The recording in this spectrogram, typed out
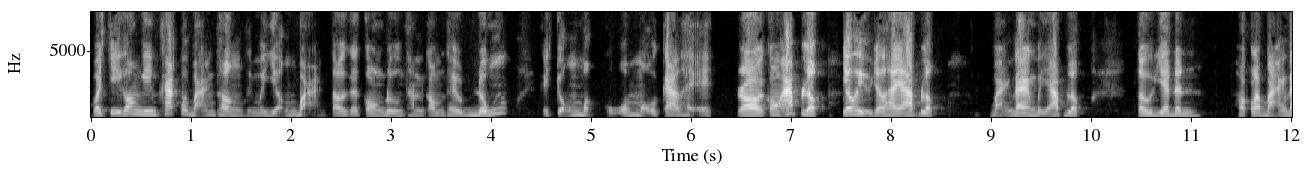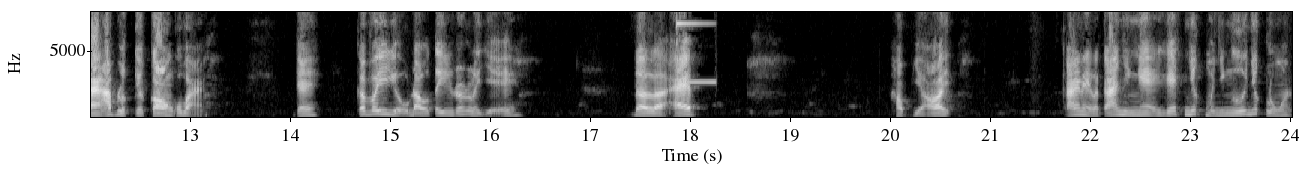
Và chỉ có nghiêm khắc với bản thân thì mới dẫn bạn tới cái con đường thành công theo đúng cái chuẩn mực của mỗi cá thể. Rồi con áp lực dấu hiệu cho thấy áp lực. Bạn đang bị áp lực từ gia đình hoặc là bạn đang áp lực cho con của bạn. Ok? Cái ví dụ đầu tiên rất là dễ. Đó là ép học giỏi. Cái này là cái như nghe ghét nhất mà như ngứa nhất luôn á.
